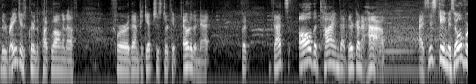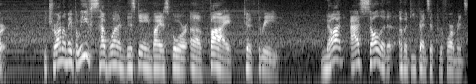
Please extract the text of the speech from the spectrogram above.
the Rangers clear the puck long enough for them to get Shesterkin out of the net. But that's all the time that they're going to have as this game is over. The Toronto Maple Leafs have won this game by a score of 5 to 3. Not as solid of a defensive performance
